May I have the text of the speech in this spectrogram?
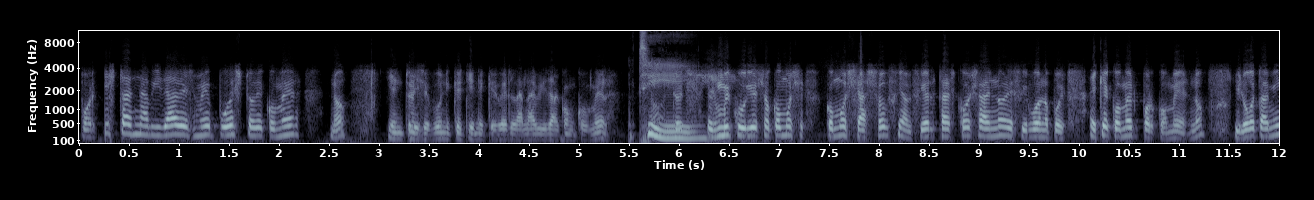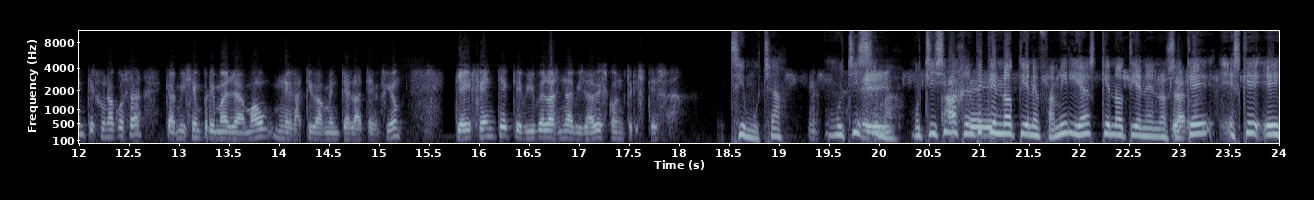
¿por qué estas navidades me he puesto de comer? ¿no? Y entonces, bueno, ¿y qué tiene que ver la Navidad con comer? Sí. es muy curioso cómo se, cómo se asocian ciertas cosas, ¿no? Decir, bueno, pues hay que comer por comer, ¿no? Y luego también, que es una cosa que a mí siempre me ha llamado negativamente la atención, que hay gente que vive las Navidades con tristeza. Sí, mucha, muchísima, eh, muchísima gente que no tiene familias, que no tiene no sé qué. Es que eh,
